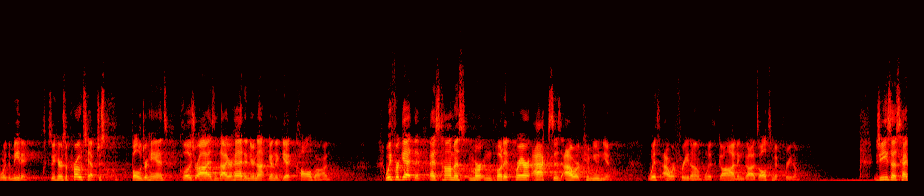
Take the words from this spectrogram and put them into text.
or the meeting. So here's a pro tip just fold your hands, close your eyes, and bow your head, and you're not going to get called on. We forget that, as Thomas Merton put it, prayer acts as our communion with our freedom with God and God's ultimate freedom. Jesus had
